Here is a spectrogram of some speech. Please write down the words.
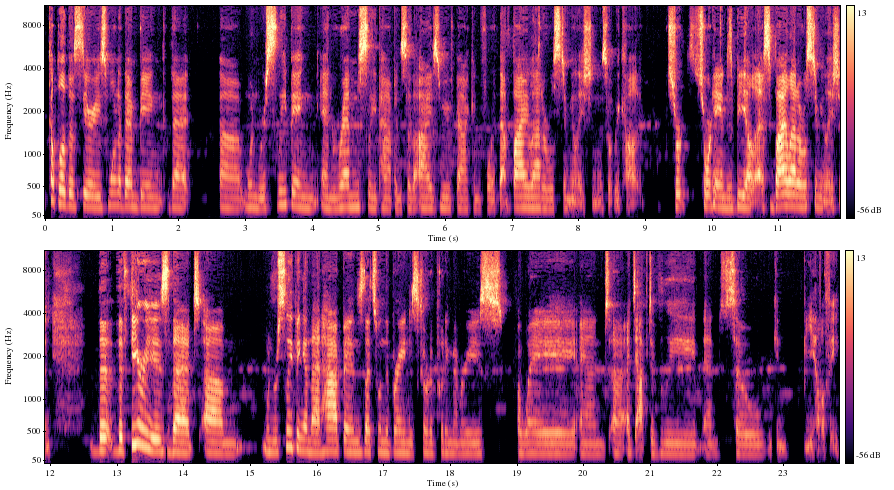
A couple of those theories, one of them being that uh, when we're sleeping and REM sleep happens, so the eyes move back and forth, that bilateral stimulation is what we call it short shorthand is BLS, bilateral stimulation. The the theory is that um, when we're sleeping and that happens, that's when the brain is sort of putting memories away and uh, adaptively, and so we can be healthy.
